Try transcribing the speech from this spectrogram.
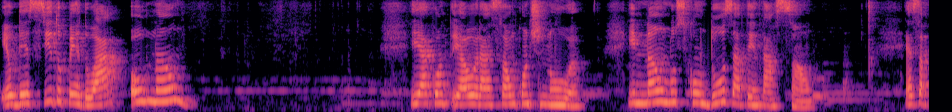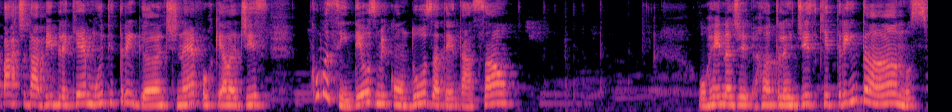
Eu decido perdoar ou não. E a, e a oração continua. E não nos conduz à tentação. Essa parte da Bíblia aqui é muito intrigante, né? Porque ela diz: como assim? Deus me conduz à tentação? O Reinhard Hunter diz que 30 anos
